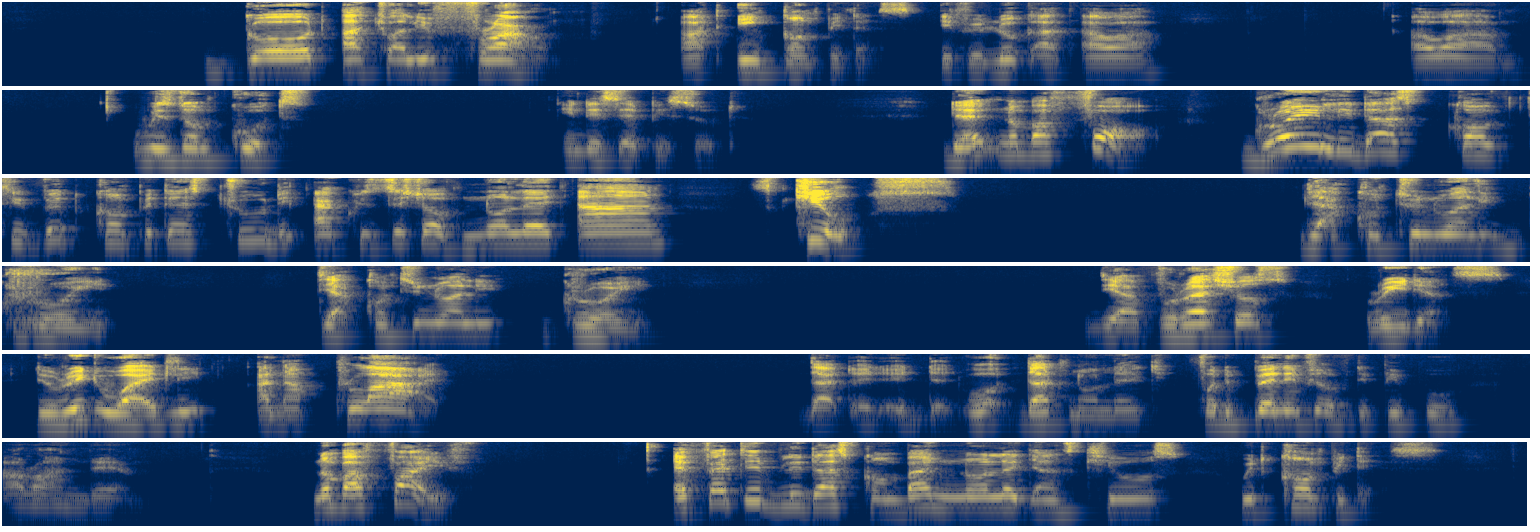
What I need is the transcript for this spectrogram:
God actually frowns at incompetence. If you look at our our wisdom quotes in this episode. Then number four, growing leaders cultivate competence through the acquisition of knowledge and skills. They are continually growing. They are continually growing. They are voracious readers. They read widely and apply that uh, that knowledge for the benefit of the people around them. Number five, effective leaders combine knowledge and skills with competence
